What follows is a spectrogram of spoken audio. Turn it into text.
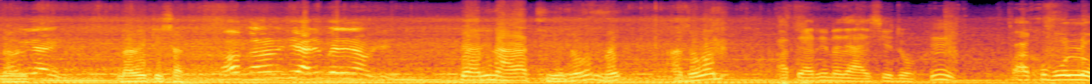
નવી નવી ટી શર્ટ પહેરીને આવશે. આવ્યા છીએ જો ને ભાઈ. આ જોવો ને. આ પહેરીને જ આવ્યા છીએ જો આખું બોલ લો.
